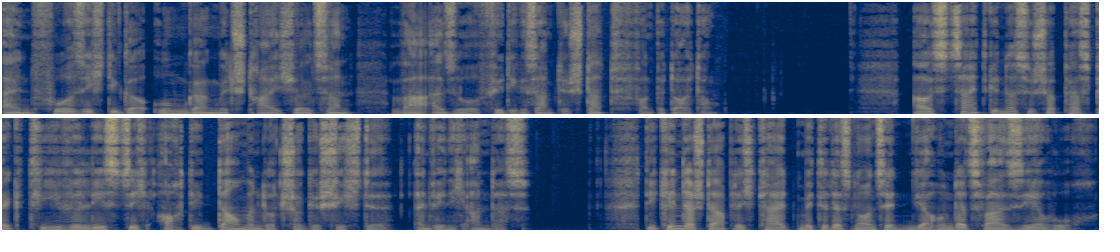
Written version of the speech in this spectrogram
Ein vorsichtiger Umgang mit Streichhölzern war also für die gesamte Stadt von Bedeutung. Aus zeitgenössischer Perspektive liest sich auch die Daumenlutscher-Geschichte ein wenig anders. Die Kindersterblichkeit Mitte des 19. Jahrhunderts war sehr hoch.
